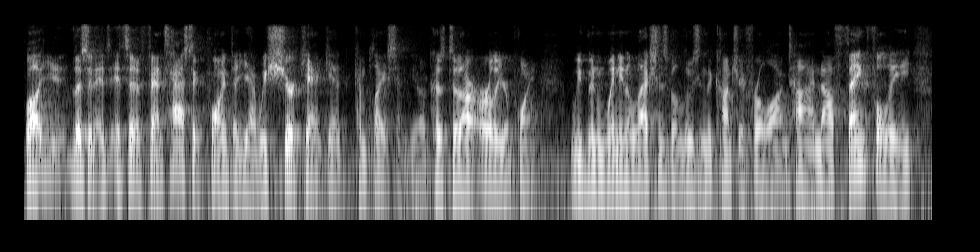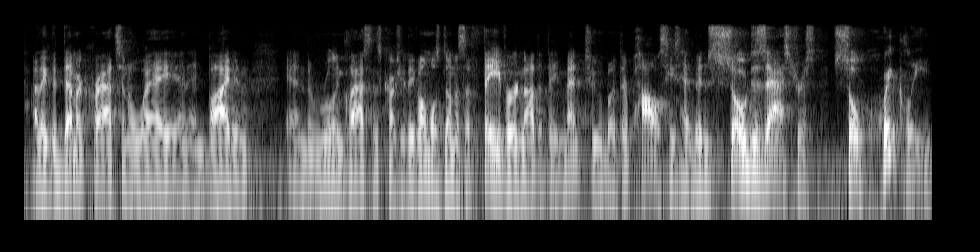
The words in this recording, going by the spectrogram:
Well, you, listen, it's, it's a fantastic point that yeah, we sure can't get complacent, you know, because to our earlier point, we've been winning elections but losing the country for a long time. Now, thankfully, I think the Democrats, in a way, and, and Biden and the ruling class in this country, they've almost done us a favor, not that they meant to, but their policies have been so disastrous so quickly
